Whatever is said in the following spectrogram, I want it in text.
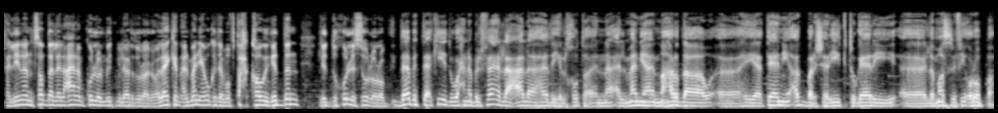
خلينا نصدر للعالم كله ال 100 مليار دولار ولكن ألمانيا ممكن تبقى مفتاح قوي جدا للدخول للسوق الأوروبي. ده بالتأكيد وإحنا بالفعل على هذه الخطى إن ألمانيا النهارده آه، هي تاني أكبر شريك تجاري آه، لمصر في أوروبا.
